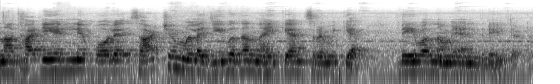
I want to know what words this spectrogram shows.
നഥാലിയലിനെ പോലെ സാക്ഷ്യമുള്ള ജീവിതം നയിക്കാൻ ശ്രമിക്കാം. ദൈവം നമ്മെ അനുഗ്രഹിക്കട്ടെ.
